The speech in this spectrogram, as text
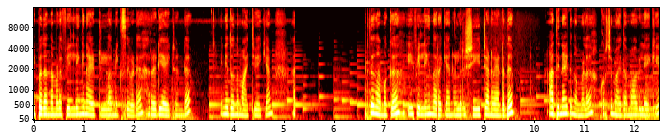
ഇപ്പോൾ ഇതാ നമ്മളെ ഫില്ലിങ്ങിനായിട്ടുള്ള മിക്സ് ഇവിടെ റെഡി ആയിട്ടുണ്ട്. ഇനി ഇതൊന്ന് മാറ്റി വയ്ക്കാം അടുത്ത് നമുക്ക് ഈ ഫില്ലിങ് നിറയ്ക്കാനുള്ളൊരു ഷീറ്റാണ് വേണ്ടത്. അതിനായിട്ട് നമ്മൾ കുറച്ച് മൈദമാവിലേക്ക്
